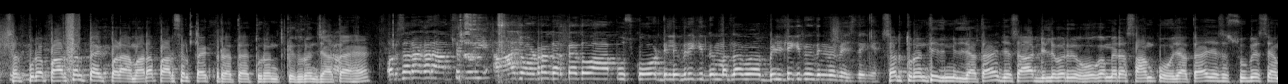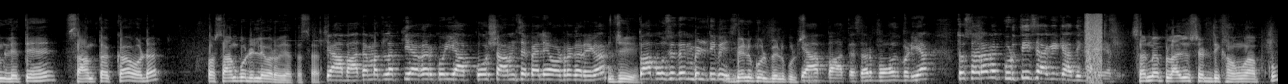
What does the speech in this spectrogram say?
सर पूरा पार्सल पैक पड़ा हमारा पार्सल पैक रहता है तुरंत के तुरंत जाता है। और सर अगर आपसे कोई आज ऑर्डर करता है तो आप उसको डिलीवरी कितने मतलब बिल्टी कितने दिन में भेज देंगे? सर तुरंत ही मिल जाता है। जैसे आज डिलीवर होगा मेरा शाम को हो जाता है। जैसे सुबह से हम लेते हैं शाम तक का ऑर्डर और शाम को डिलीवर हो जाता है सर। क्या बात है? मतलब कि अगर कोई आपको शाम से पहले ऑर्डर करेगा जी। तो आप उसी दिन बिल्टी भेज बिल्कुल बिल्कुल क्या बात है सर बहुत बढ़िया। तो सर हमें कुर्ती से आगे क्या दिखाएँगे अभी? सर मैं प्लाजो सेट दिखाऊँगा आपको।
